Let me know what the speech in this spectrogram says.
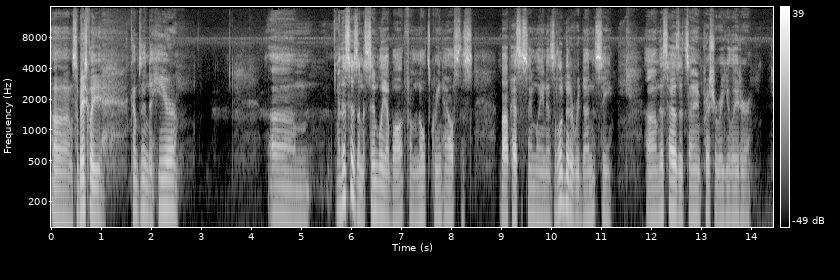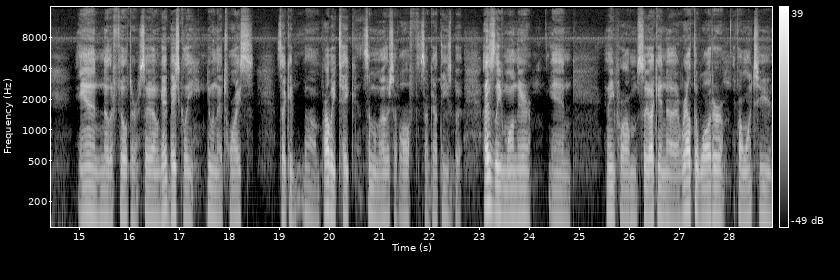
um, so basically comes into here. Um, and this is an assembly I bought from Nolt's Greenhouse, this bypass assembly, and it's a little bit of redundancy. Um, this has its own pressure regulator and another filter. So I'm basically doing that twice. So I could um, probably take some of my other stuff off since I've got these, but I just leave them on there and any problems. So I can uh, route the water if I want to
